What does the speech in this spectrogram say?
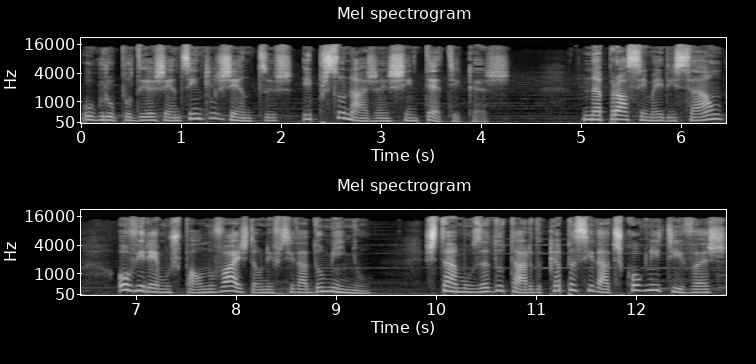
o grupo de agentes inteligentes e personagens sintéticas. Na próxima edição, ouviremos Paulo Novaes, da Universidade do Minho. Estamos a dotar de capacidades cognitivas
